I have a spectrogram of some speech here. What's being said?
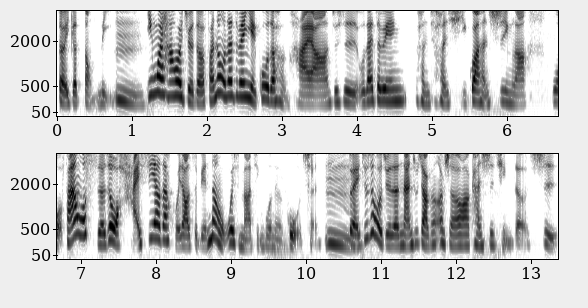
的一个动力。嗯，因为他会觉得，反正我在这边也过得很嗨啊，就是我在这边很很习惯、很适应啦。我反正我死了之后，我还是要再回到这边，那我为什么要经过那个过程？嗯，对，就是我觉得男主角跟二十二号看事情的是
